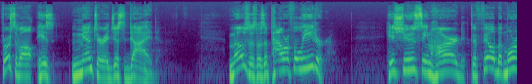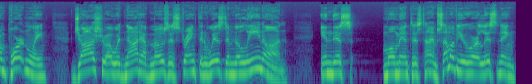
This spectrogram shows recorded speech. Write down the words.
first of all, his mentor had just died. Moses was a powerful leader. His shoes seem hard to fill, but more importantly, Joshua would not have Moses' strength and wisdom to lean on in this momentous time. Some of you who are listening,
